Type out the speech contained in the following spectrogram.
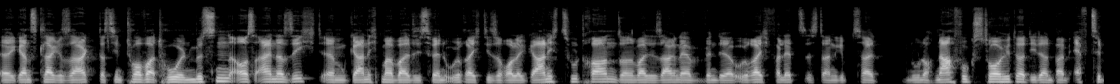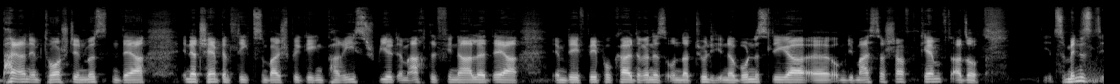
äh, ganz klar gesagt, dass sie einen Torwart holen müssen aus einer Sicht. Ähm, gar nicht mal, weil sie Sven Ulreich diese Rolle gar nicht zutrauen, sondern weil sie sagen, ja, wenn der Ulreich verletzt ist, dann gibt's halt nur noch Nachwuchstorhüter, die dann beim FC Bayern im Tor stehen müssten, der in der Champions League zum Beispiel gegen Paris spielt im Achtelfinale, der im DFB-Pokal drin ist und natürlich in der Bundesliga äh, um die Meisterschaft kämpft. Also zumindest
